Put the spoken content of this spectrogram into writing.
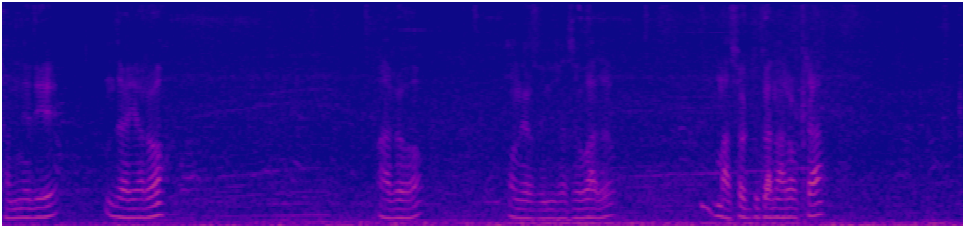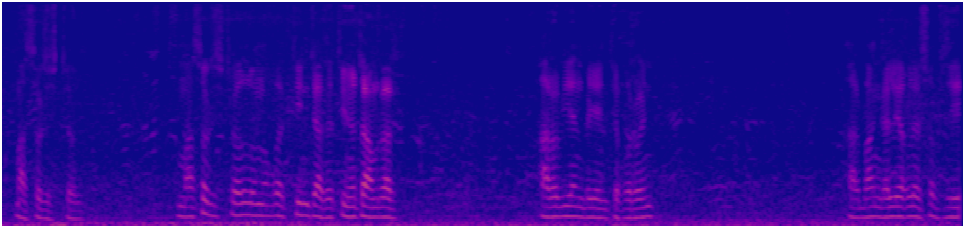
সামনে দিয়ে যাই আরও। আরও অনেক জিনিস আছে। আরও মাছের দোকান আরও একটা। মাছের স্টল। মাছের স্টল তিনটা আছে। তিনটা আমরা আরবিয়ান বেরিয়ানিতে করেন আর বাঙালি হলে সবজি।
